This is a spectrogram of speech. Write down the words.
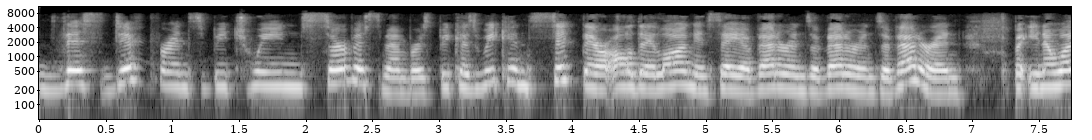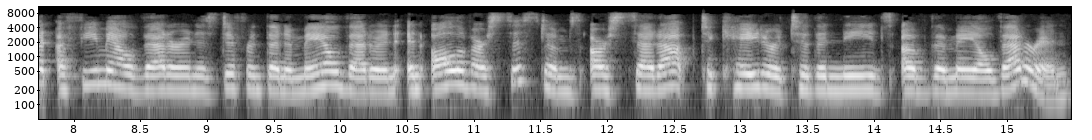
this difference between service members because we can sit there all day long and say a veteran's a veteran's a veteran but you know what a female veteran is different than a male veteran and all of our systems are set up to cater to the needs of the male veteran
